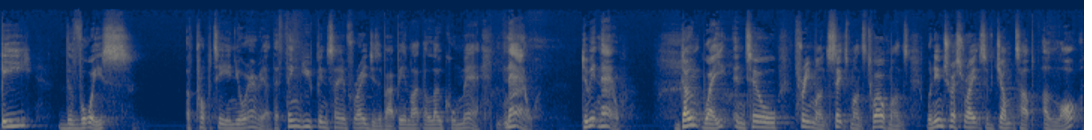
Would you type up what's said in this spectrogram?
Be the voice of property in your area. The thing you've been saying for ages about being like the local mayor. Now, do it now. Don't wait until three months, six months, 12 months when interest rates have jumped up a lot.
